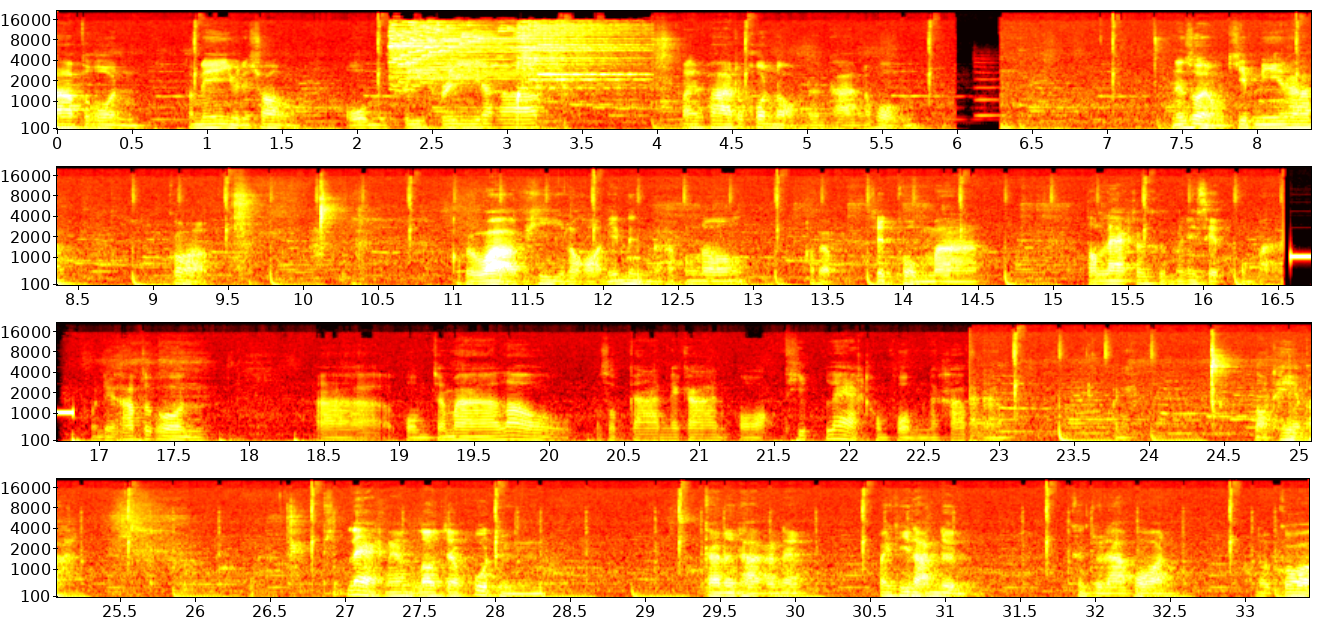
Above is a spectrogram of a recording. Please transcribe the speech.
ครับทุกคนวันนี้อยู่ในช่องโอมซีฟรีนะครับไปพาทุกคนออกเดินทางครับผม ในส่วนของคลิปนี้นะครับ ก็ ก็ไปว่าพี่หล่อนิดนึงนะครับน้องๆก็แบบเซ็ตผมมา ตอนแรกก็คือไม่ได้เซ็ตผมมาสวัสดีครับทุกคนอ่าผมจะมาเล่าประสบการณ์ในการออกทริปแรกของผมนะครับนะหล่อเทปะทริปแรกนี่ยเราจะพูดถึง การเดินทางกันเนี่ยไปที่ร้านเดินเขื่อนจุฬาภรณ์แล้วก็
